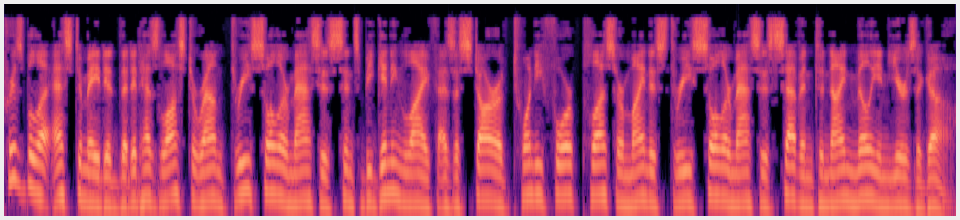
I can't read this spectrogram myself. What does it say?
Przybilla estimated that it has lost around 3 solar masses since beginning life as a star of 24 plus or minus 3 solar masses 7 to 9 million years ago.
